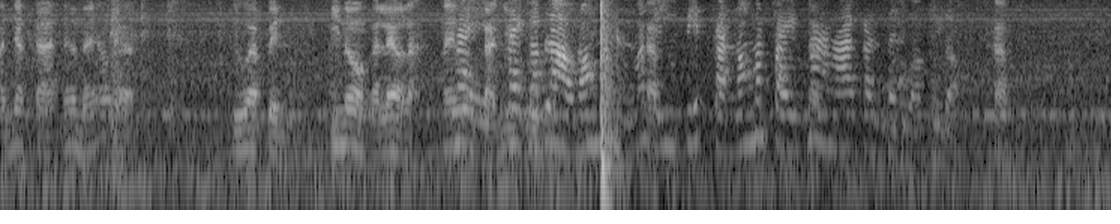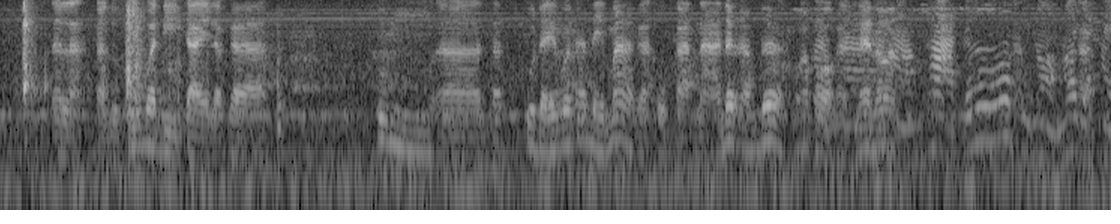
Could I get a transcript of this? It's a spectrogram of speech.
บรรยากาศแนวไหนเฮาก็ถือว่าเป็นพี่น้องกันแล้วล่ะ ในวงการยูใช่ทูกับบเราเนาะมันมันครับจะอยู่ติดกันเนาะมันไปมาหากันสะดวกคือดอกครับนั่นแหละการรู้สึกว่าดีใจแล้วก็คุ้มอ่าถ้าผู้ใดว่าท่านใดมากอะโอกาสหนาเด้อครับเด้อมาบอกกันแน่นอน หาขาดเด้อพี่น้องเนาะอยากให้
